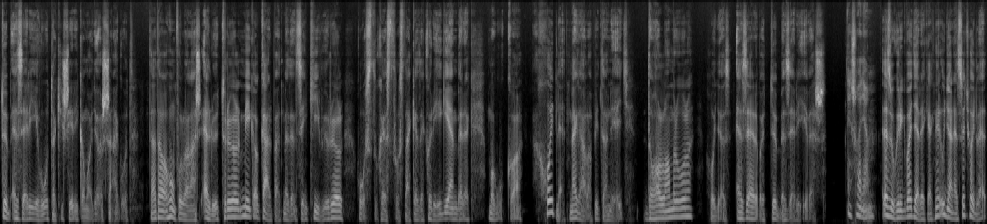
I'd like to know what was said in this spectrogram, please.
több ezer év óta kísérik a magyarságot. Tehát a honfoglalás előttről, még a Kárpát-medencén kívülről hoztuk, ezt hozták ezek a régi emberek magukkal. Hogy lehet megállapítani egy dallamról, hogy az ezer vagy több ezer éves? És hogyan? Ez ugrik be a gyerekeknél, ugyanez, hogy hogy lehet.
